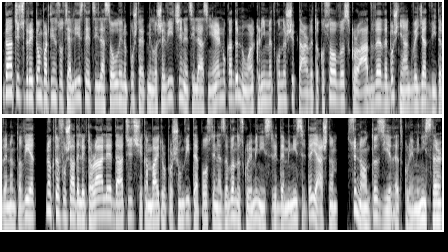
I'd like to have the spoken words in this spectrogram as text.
Daçiç drejton Partinë Socialiste e cila solli në pushtet Millosheviçin e cila asnjëherë nuk ka dënuar krimet kundër shqiptarëve të Kosovës, kroatëve dhe boshnjakëve gjatë viteve nëntëdhjetë. Në këtë fushatë elektorale, Daçiç që ka mbajtur për shumë vite postin e zëvendës kryeministrit dhe ministrit të jashtëm, synon të zgjidhet kryeministër.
